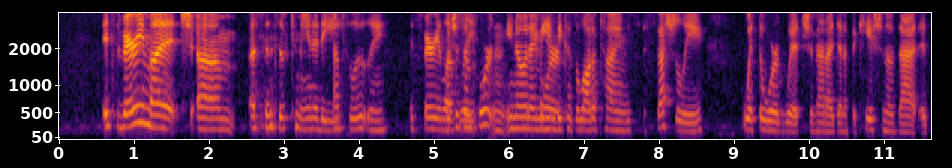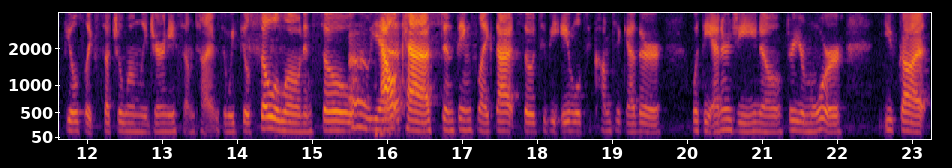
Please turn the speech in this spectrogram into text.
It's very much um, a sense of community. absolutely. It's very lovely. Which is important, you know what I mean? Because a lot of times, especially with the word witch and that identification of that, it feels like such a lonely journey sometimes. And we feel so alone and so Oh yes. outcast and things like that. So to be able to come together with the energy, you know, three or more, you've got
